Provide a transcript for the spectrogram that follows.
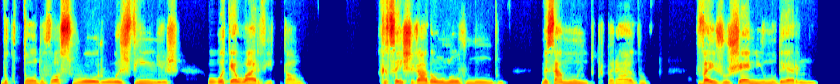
do que todo o vosso ouro, ou as vinhas, ou até o ar vital. Recém-chegado a um novo mundo, mas há muito preparado, vejo o gênio moderno,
